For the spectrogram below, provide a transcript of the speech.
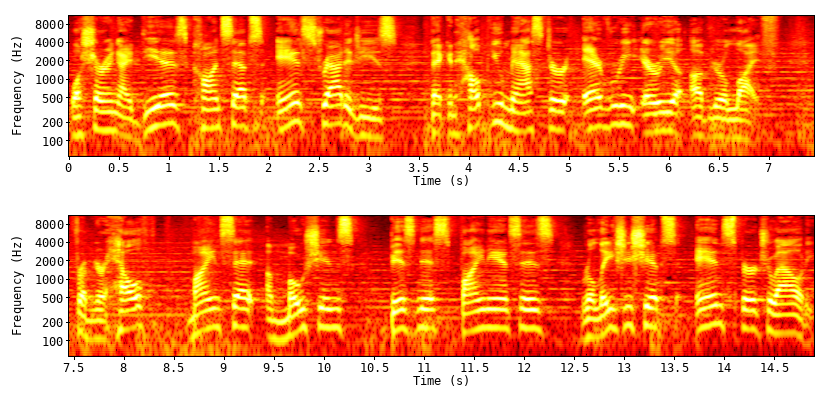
while sharing ideas, concepts, and strategies that can help you master every area of your life from your health, mindset, emotions, business, finances, relationships, and spirituality.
